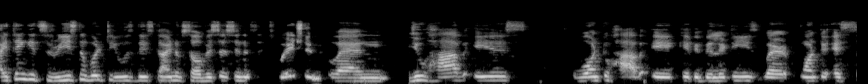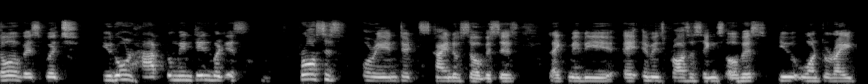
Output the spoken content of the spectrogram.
I think it's reasonable to use these kind of services in a situation when you have is want to have a capabilities where want to, a service which you don't have to maintain but it's process oriented kind of services like maybe a image processing service you want to write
